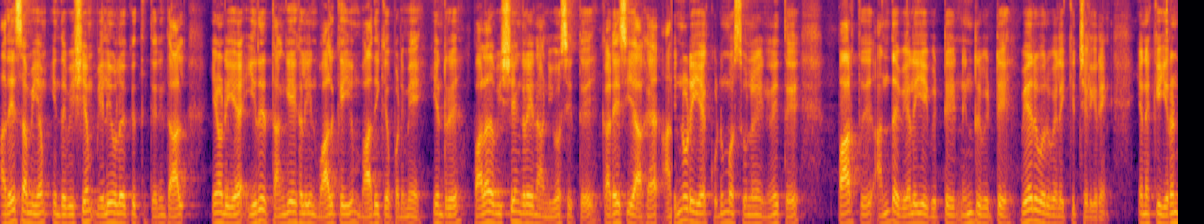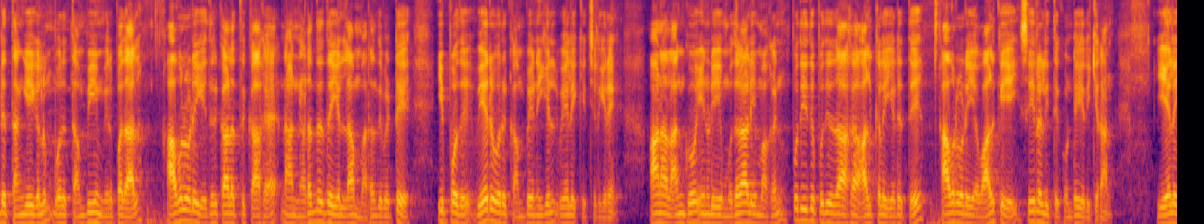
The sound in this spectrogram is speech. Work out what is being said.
அதே சமயம் இந்த விஷயம் வெளியுலகுக்கு தெரிந்தால் என்னுடைய இரு தங்கைகளின் வாழ்க்கையும் பாதிக்கப்படுமே என்று பல விஷயங்களை நான் யோசித்து கடைசியாக என்னுடைய குடும்ப சூழ்நிலை நினைத்து பார்த்து அந்த வேலையை விட்டு நின்றுவிட்டு வேறு ஒரு வேலைக்கு செல்கிறேன். எனக்கு இரண்டு தங்கைகளும் ஒரு தம்பியும் இருப்பதால் அவளுடைய எதிர்காலத்துக்காக நான் நடந்ததையெல்லாம் மறந்துவிட்டு இப்போது வேறு ஒரு கம்பெனியில் வேலைக்கு செல்கிறேன். ஆனால் அங்கோ என்னுடைய முதலாளி மகன் புதிது புதிதாக ஆட்களை எடுத்து அவருடைய வாழ்க்கையை சீரழித்து கொண்டே இருக்கிறான். ஏழை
